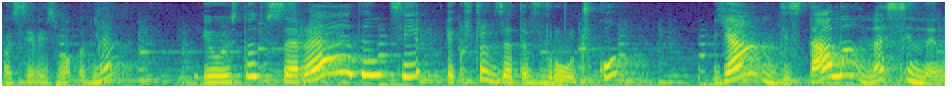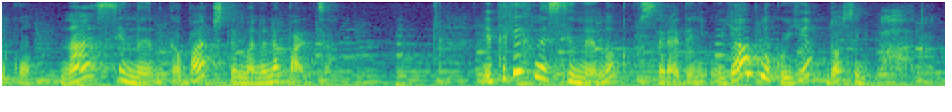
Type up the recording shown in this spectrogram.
Ось я візьму одне. І ось тут всерединці, якщо взяти в ручку, я дістала насінинку. Насінинка, бачите, в мене на пальцях. І таких насінинок всередині у яблуку є досить багато.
